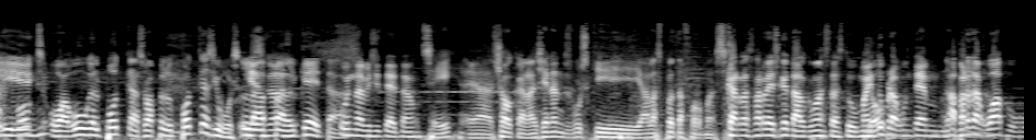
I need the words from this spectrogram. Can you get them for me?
a l'Ivox, o a Google Podcast, o a Apple Podcast i ho busquis. La falqueta. Una visiteta. Sí, eh, això, que la gent ens busqui a les plataformes. Carles Ferrés, què tal? Com estàs tu? Mai t'ho preguntem. no, a part de guapo.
